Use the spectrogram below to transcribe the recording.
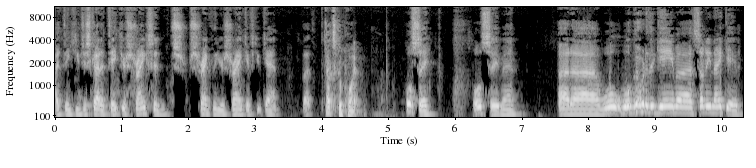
I think you just got to take your strengths and strengthen your strength if you can. But that's a good point. We'll see. We'll see, man. But uh, we'll we'll go to the game uh, Sunday night game,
